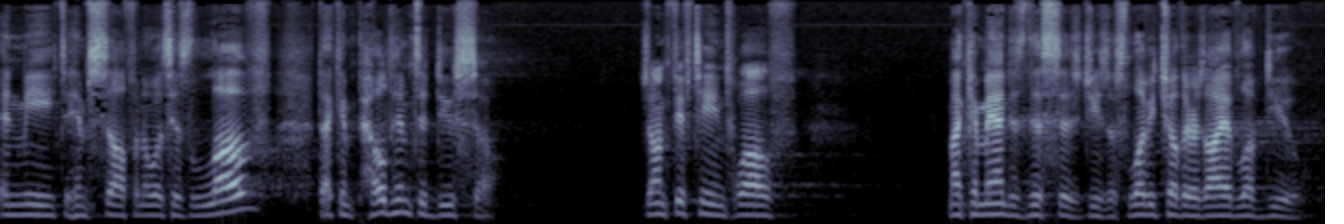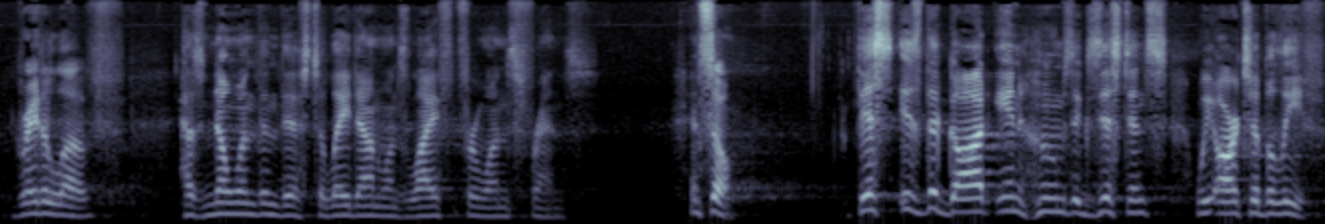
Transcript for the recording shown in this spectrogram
and me to himself. And it was his love that compelled him to do so. John 15, 12. My command is this, says Jesus love each other as I have loved you. Greater love has no one than this to lay down one's life for one's friends. And so, this is the God in whose existence we are to believe.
